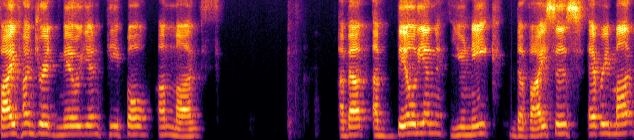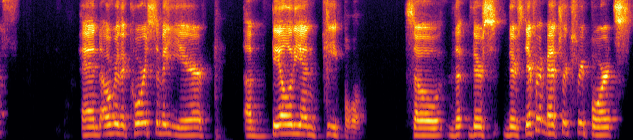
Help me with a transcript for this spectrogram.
500 million people a month, about a billion unique devices every month, and over the course of a year, a billion people. So the, there's there's different metrics reports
